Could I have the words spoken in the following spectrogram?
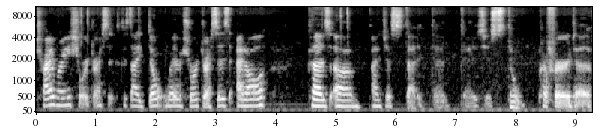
try wearing short dresses because I don't wear short dresses at all. Because um, I just, I, I, I just don't prefer to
